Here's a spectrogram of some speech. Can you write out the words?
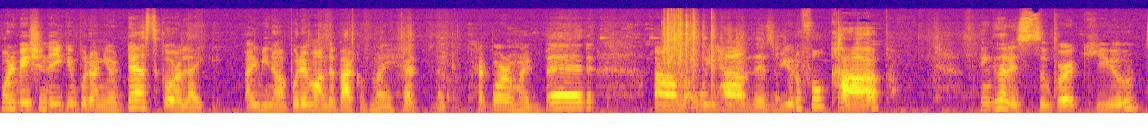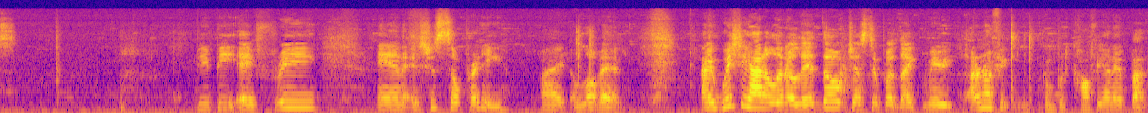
motivation that you can put on your desk or like I you know put them on the back of my head like headboard on my bed. Um, we have this beautiful cup. I think that is super cute. BPA free and it's just so pretty. I love it. I wish it had a little lid though just to put like maybe I don't know if you can put coffee on it but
